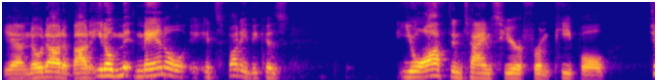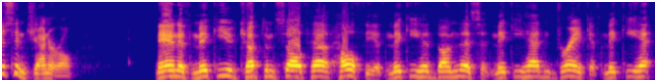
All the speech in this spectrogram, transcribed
Yeah, no doubt about it. You know, Mantle. It's funny because you oftentimes hear from people, just in general, man, if Mickey had kept himself he- healthy, if Mickey had done this, if Mickey hadn't drank, if Mickey had,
